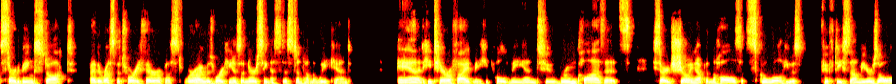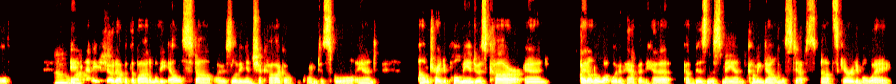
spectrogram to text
started being stalked by the respiratory therapist where I was working as a nursing assistant on the weekend. And he terrified me. He pulled me into room closets. He started showing up in the halls at school. He was 50 some years old. Oh, wow. And he showed up at the bottom of the L stop. I was living in Chicago going to school and um, tried to pull me into his car and I don't know what would have happened had a, a businessman coming down the steps not scared him away.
